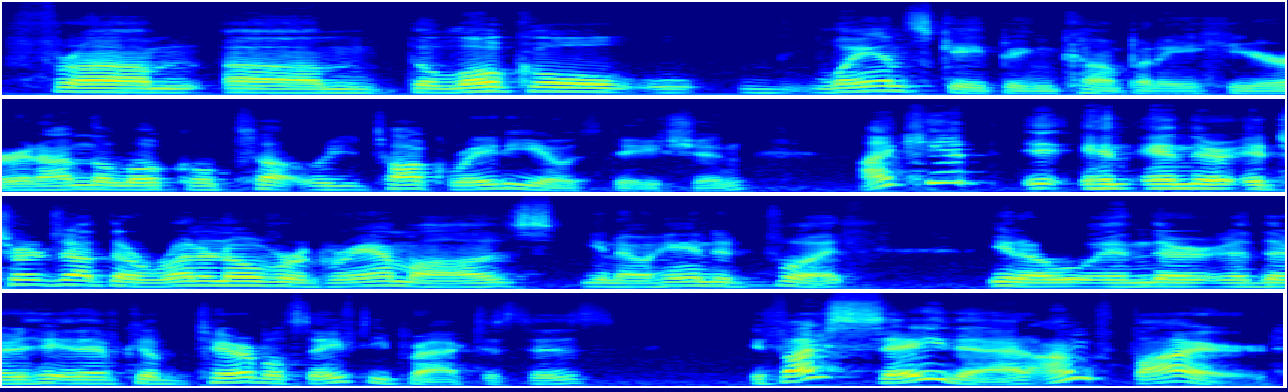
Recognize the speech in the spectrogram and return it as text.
from um, the local landscaping company here, and I'm the local talk radio station. I can't, and and they're, it turns out they're running over grandmas, you know, hand and foot, you know, and they're, they're they have terrible safety practices. If I say that, I'm fired.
